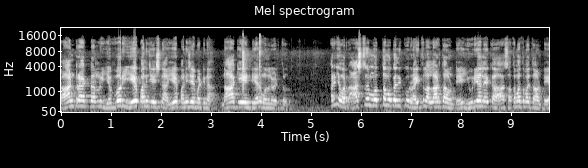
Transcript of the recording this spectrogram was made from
కాంట్రాక్టర్లు ఎవ్వరు ఏ పని చేసినా ఏ పని చేపట్టినా నాకేంటి అని మొదలు పెడుతుండు. అరే రాష్ట్రం మొత్తం ఒక దిక్కు రైతులు అల్లాడుతూ ఉంటే యూరియా లేక సతమతమవుతా ఉంటే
